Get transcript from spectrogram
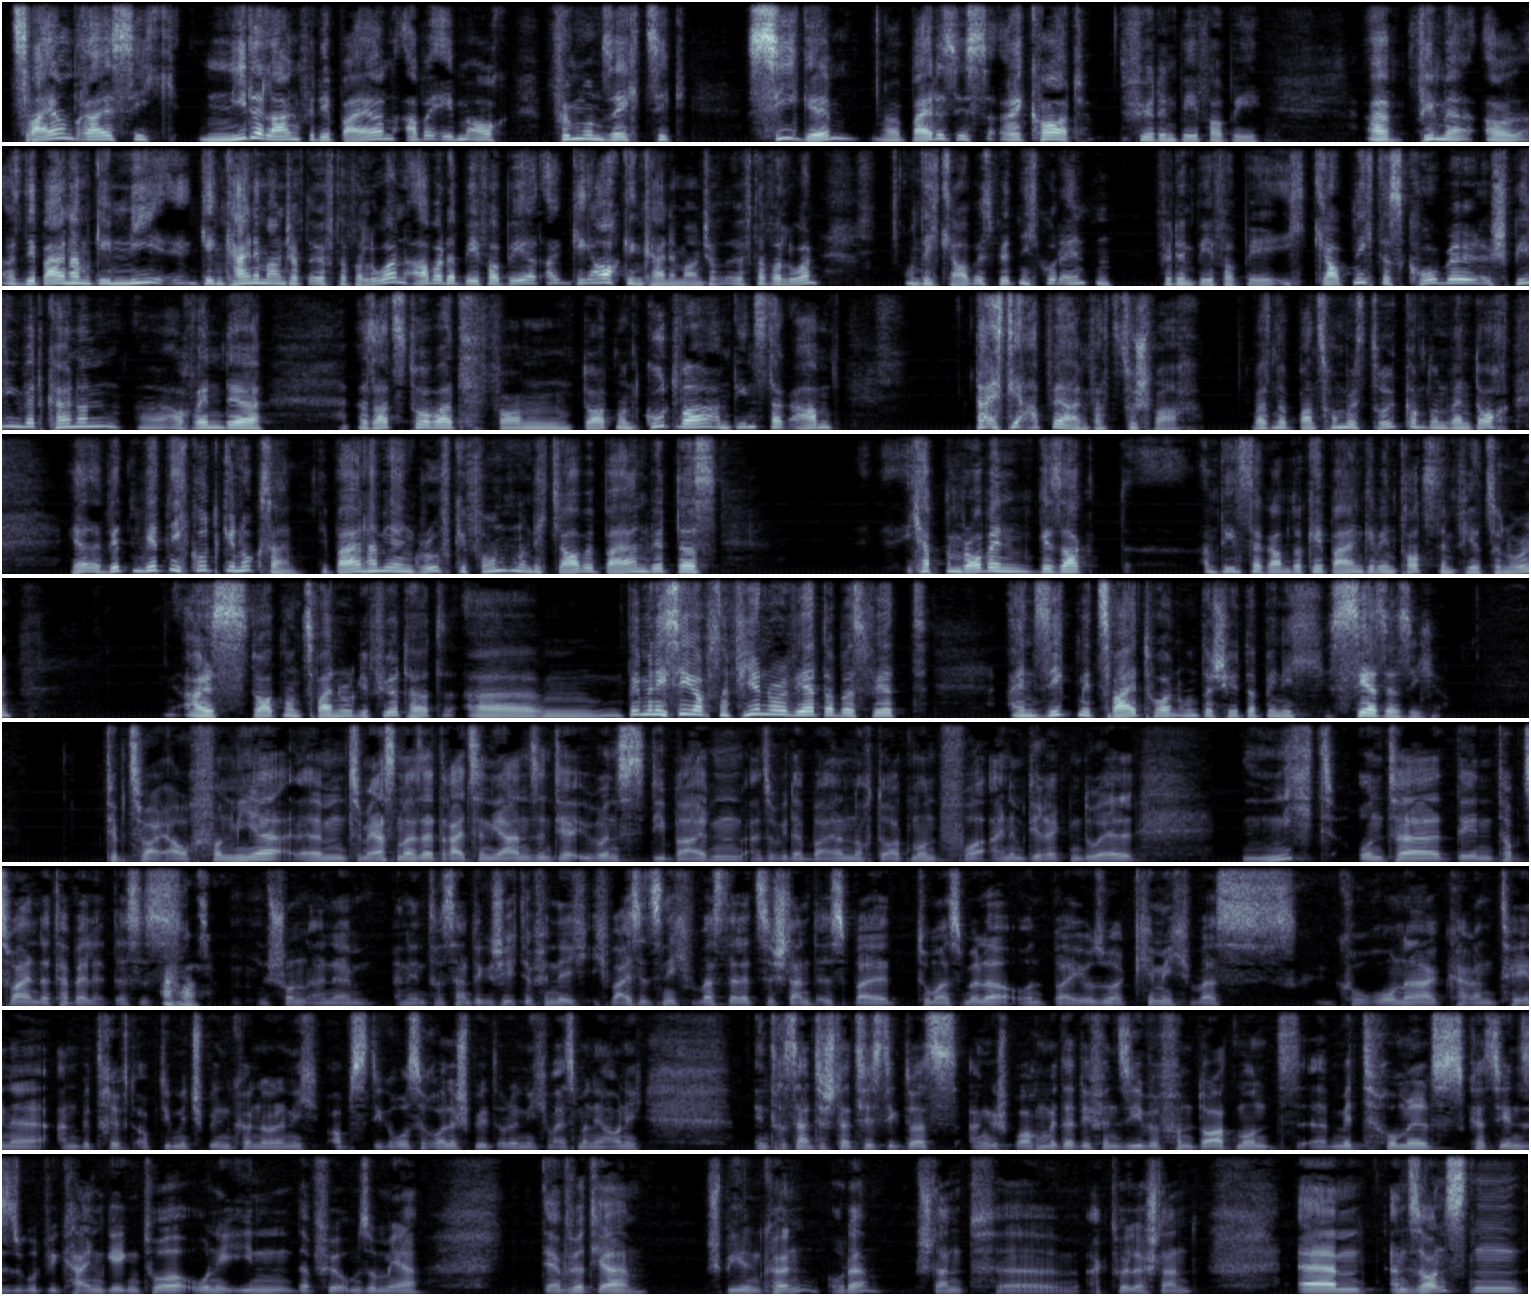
32 Niederlagen für die Bayern, aber eben auch 65 Siege. Äh, beides ist Rekord für den BVB. Äh, vielmehr, äh, also die Bayern haben gegen, nie, gegen keine Mannschaft öfter verloren, aber der BVB hat auch gegen keine Mannschaft öfter verloren. Und ich glaube, es wird nicht gut enden für den BVB. Ich glaube nicht, dass Kobel spielen wird können, äh, auch wenn der Ersatztorwart von Dortmund gut war am Dienstagabend. Da ist die Abwehr einfach zu schwach. Ich weiß nicht, ob Mans Hummels zurückkommt und wenn doch, ja, wird, wird nicht gut genug sein. Die Bayern haben ihren Groove gefunden und ich glaube, Bayern wird das. Ich habe beim Robin gesagt am Dienstagabend, okay, Bayern gewinnt trotzdem 4 zu 0, als Dortmund 2-0 geführt hat. Ähm, bin mir nicht sicher, ob es ein 4-0 wird, aber es wird ein Sieg mit zwei Toren Unterschied, da bin ich sehr, sehr sicher. Tipp 2, auch von mir. Ähm, zum ersten Mal seit 13 Jahren sind ja übrigens die beiden, also weder Bayern noch Dortmund, vor einem direkten Duell nicht unter den Top 2 in der Tabelle. Das ist schon eine, eine interessante Geschichte, finde ich. Ich weiß jetzt nicht, was der letzte Stand ist bei Thomas Müller und bei Josua Kimmich, was Corona, Quarantäne anbetrifft, ob die mitspielen können oder nicht, ob es die große Rolle spielt oder nicht, weiß man ja auch nicht. Interessante Statistik, du hast angesprochen mit der Defensive von Dortmund. Äh, mit Hummels kassieren sie so gut wie kein Gegentor, ohne ihn dafür umso mehr. Der wird ja spielen können, oder? Stand, äh, aktueller Stand. Ähm, ansonsten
